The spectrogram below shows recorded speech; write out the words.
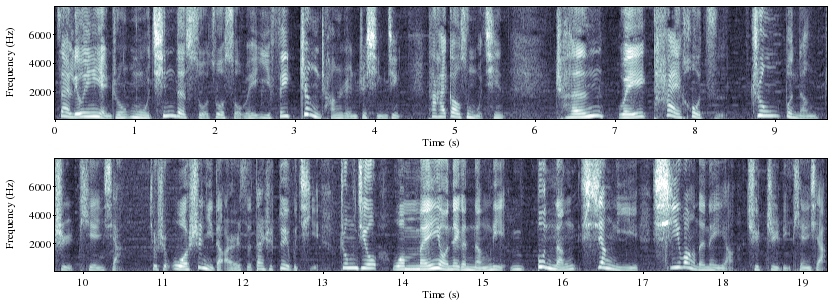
在刘盈眼中，母亲的所作所为已非正常人之行径。他还告诉母亲：“臣为太后子，终不能治天下。”就是我是你的儿子，但是对不起，终究我没有那个能力，不能像你希望的那样去治理天下。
